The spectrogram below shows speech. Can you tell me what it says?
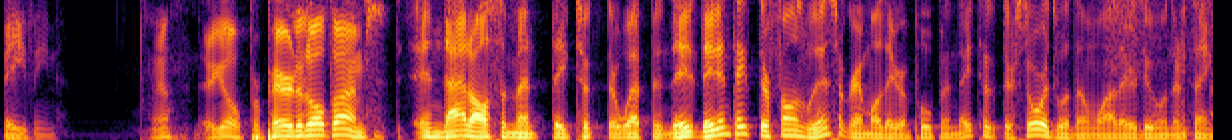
bathing. Yeah, there you go. Prepared at all times. And that also meant they took their weapon. They, they didn't take their phones with Instagram while they were pooping. They took their swords with them while they were doing their thing.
